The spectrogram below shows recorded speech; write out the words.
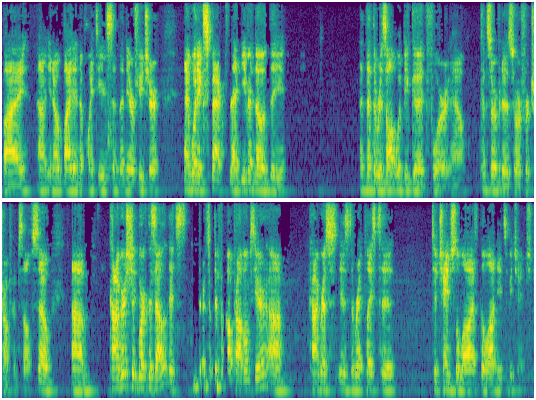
by uh, you know Biden appointees in the near future, and would expect that even though the that the result would be good for you know, conservatives or for Trump himself. So um, Congress should work this out. It's there's some difficult problems here. Um, Congress is the right place to to change the law if the law needs to be changed.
